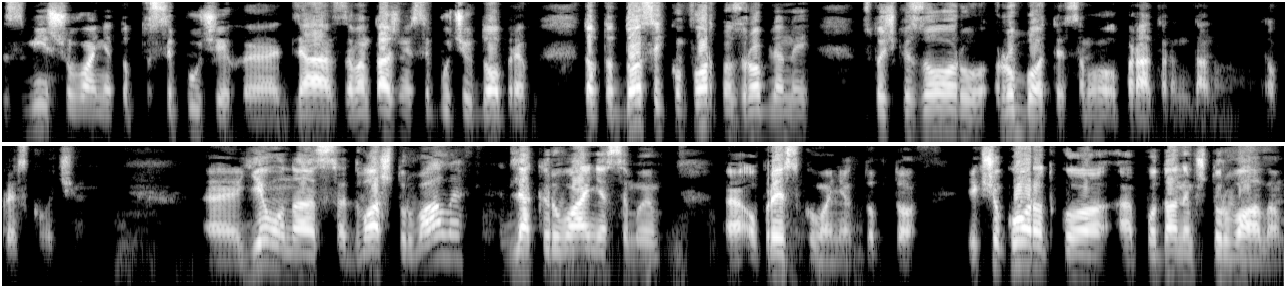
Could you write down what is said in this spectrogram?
змішування, тобто сипучих, е, для завантаження сипучих добрив. Тобто досить комфортно зроблений з точки зору роботи самого оператора на даному оприскувачі. Е, Є у нас два штурвали для керування самим е, оприскуванням. Тобто, якщо коротко е, по даним штурвалам,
